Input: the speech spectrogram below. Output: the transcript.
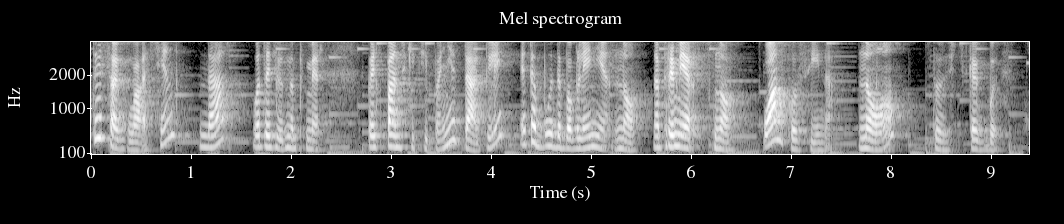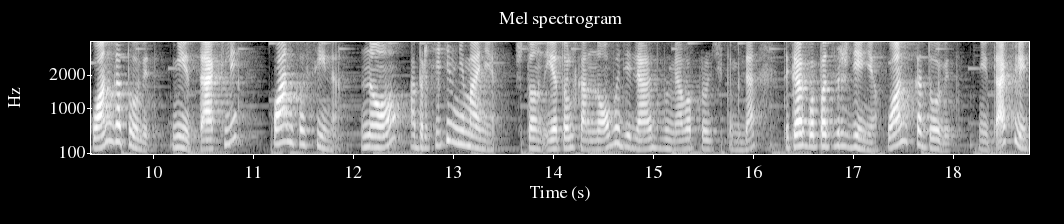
«ты согласен?», да, вот эти вот, например, по-испански типа «не так ли?», это будет добавление «но». Например, с «но» «Juan cocina», «но», то есть как бы «Juan готовит», «не так ли?», Хуан Косина. Но обратите внимание, что я только но выделяю двумя вопросиками, да? Это как бы подтверждение. Хуан готовит, не так ли?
